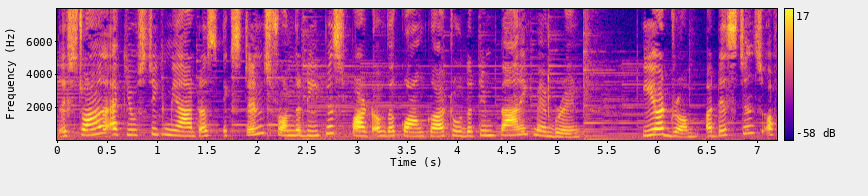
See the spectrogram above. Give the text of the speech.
the external acoustic meatus extends from the deepest part of the concha to the tympanic membrane, eardrum, a distance of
